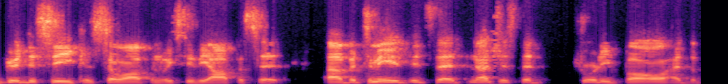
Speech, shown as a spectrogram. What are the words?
good to see because so often we see the opposite. Uh, but to me, it's that not just that Jordy Bahl had the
